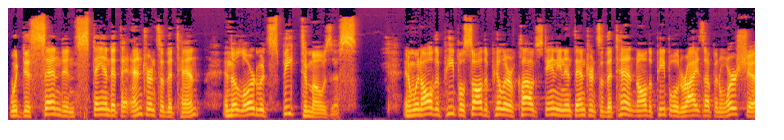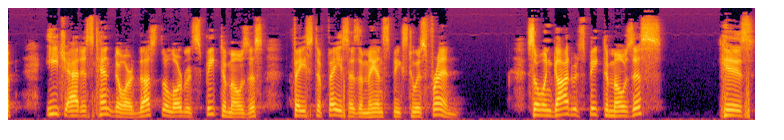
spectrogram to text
would descend and stand at the entrance of the tent, and the Lord would speak to Moses. And when all the people saw the pillar of cloud standing at the entrance of the tent, and all the people would rise up and worship, each at his tent door. Thus the Lord would speak to Moses face to face as a man speaks to his friend. So when God would speak to Moses, his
